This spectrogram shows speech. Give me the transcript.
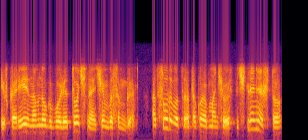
и в Корее намного более точная, чем в СНГ. Отсюда вот такое обманчивое впечатление, что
